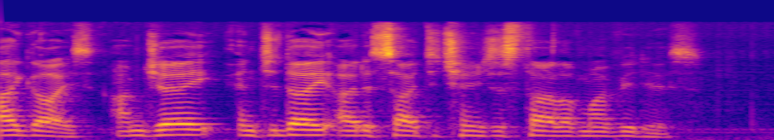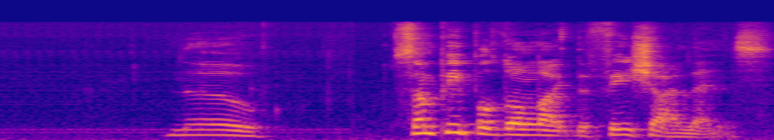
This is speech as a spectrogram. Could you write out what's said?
Hi guys, I'm Jay and today I decide to change the style of my videos. No. Some people don't like the fisheye lens.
